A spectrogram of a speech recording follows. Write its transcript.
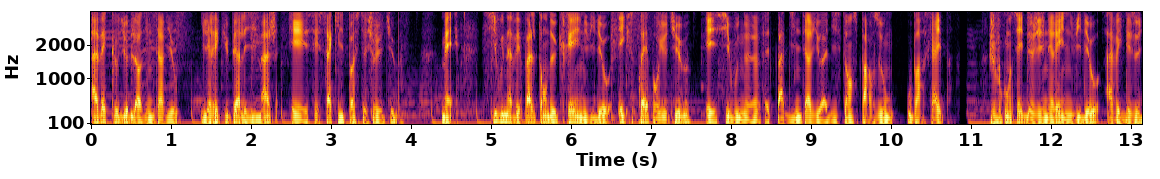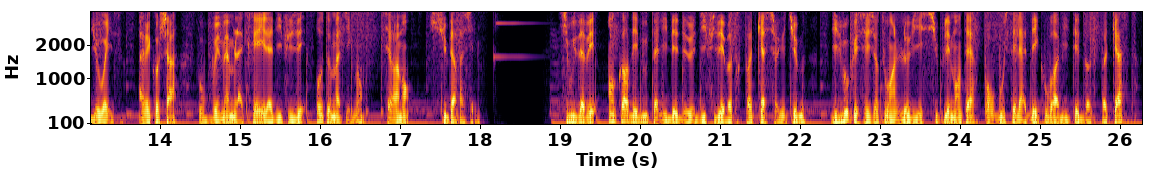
avec l'audio de leurs interviews, ils récupèrent les images et c'est ça qu'ils postent sur YouTube. Mais si vous n'avez pas le temps de créer une vidéo exprès pour YouTube, et si vous ne faites pas d'interview à distance par Zoom ou par Skype, je vous conseille de générer une vidéo avec des audio waves. Avec Ocha, vous pouvez même la créer et la diffuser automatiquement. C'est vraiment super facile. Si vous avez encore des doutes à l'idée de diffuser votre podcast sur YouTube, dites-vous que c'est surtout un levier supplémentaire pour booster la découvrabilité de votre podcast.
